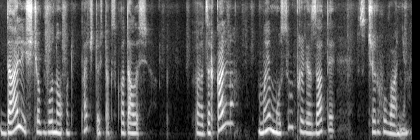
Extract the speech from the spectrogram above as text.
Далі, щоб воно, от бачите, ось так складалося дзеркально, ми мусимо прив'язати з чергуванням.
